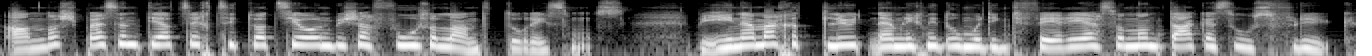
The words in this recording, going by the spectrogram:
Anders präsentiert sich die Situation bei Schaffhauser Landtourismus. Bei ihnen machen die Leute nämlich nicht unbedingt Ferien, sondern Tagesausflüge.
